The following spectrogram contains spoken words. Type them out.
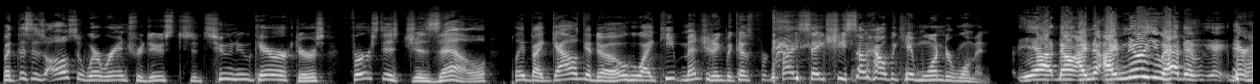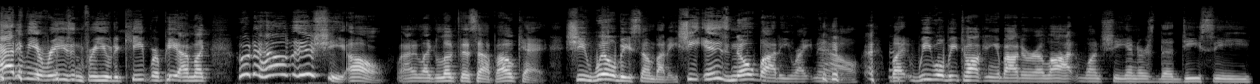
But this is also where we're introduced to two new characters. First is Giselle, played by Gal Gadot, who I keep mentioning because for Christ's sake, she somehow became Wonder Woman. Yeah, no, I, kn- I knew you had to, there had to be a reason for you to keep repeating. I'm like, who the hell is she? Oh, I like look this up. Okay. She will be somebody. She is nobody right now, but we will be talking about her a lot once she enters the DC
